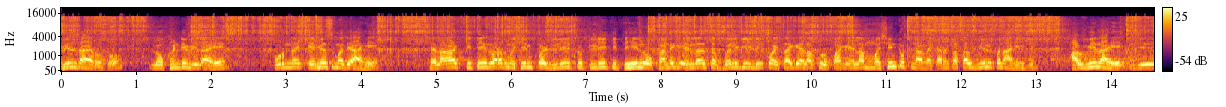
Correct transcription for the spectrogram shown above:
व्हील तयार होतो. लोखंडी व्हील आहे. पूर्ण एम एसमध्ये आहे. ह्याला कितीही जोरात मशीन पडली तुटली कितीही लोखंड गेलं सब्बल गेली कोयता गेला खुरपा गेला मशीन तुटणार नाही कारण तसा व्हील पण आहे हा. व्हील आहे जी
